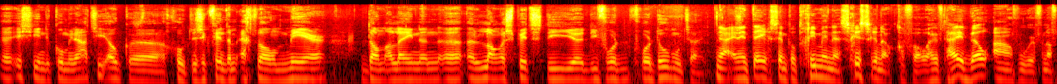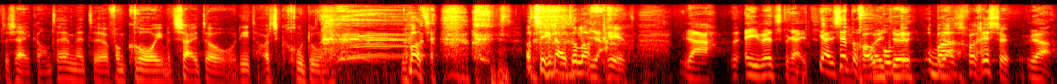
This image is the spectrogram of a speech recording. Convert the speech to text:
Eh, is hij in de combinatie ook eh, goed. Dus ik vind hem echt wel meer dan alleen een, eh, een lange spits die, die voor, voor het doel moet zijn. Ja, en in tegenstelling tot Jiménez, gisteren in elk geval... heeft hij wel aanvoer vanaf de zijkant. Hè, met Van Krooij, met Saito, die het hartstikke goed doen. Wat? Wat zie je nou te lachen, Ja. Geert? Ja, één wedstrijd. Ja, zet toch ook op, basis ja. van gisteren? Ja.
